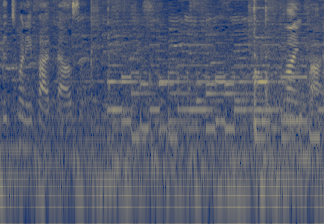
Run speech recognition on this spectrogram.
The 25,000. Line five.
